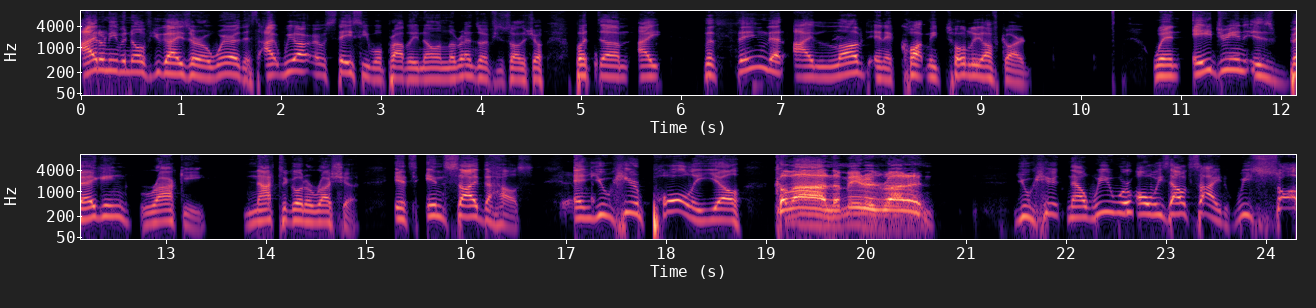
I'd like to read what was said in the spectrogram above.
I don't even know if you guys are aware of this. I we are uh, Stacy will probably know, and Lorenzo if you saw the show. But um, I the thing that I loved and it caught me totally off guard when Adrian is begging Rocky not to go to Russia. It's inside the house, and you hear Paulie yell, "Come on, the meter's running." You hear now. We were always outside. We saw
